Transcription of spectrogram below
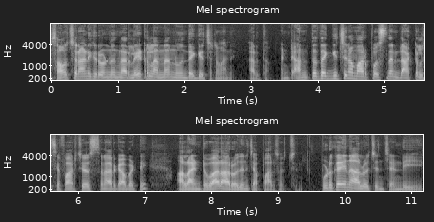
సంవత్సరానికి రెండున్నర లీటర్లు అన్నా నూనె తగ్గించడం అని అర్థం. అంటే అంత తగ్గించినా మార్పు వస్తుందని డాక్టర్లు సిఫార్సు చేస్తున్నారు కాబట్టి అలాంటి వారు ఆ రోజున చెప్పాల్సి వచ్చింది. ఇప్పుడుకైనా ఆలోచించండి.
